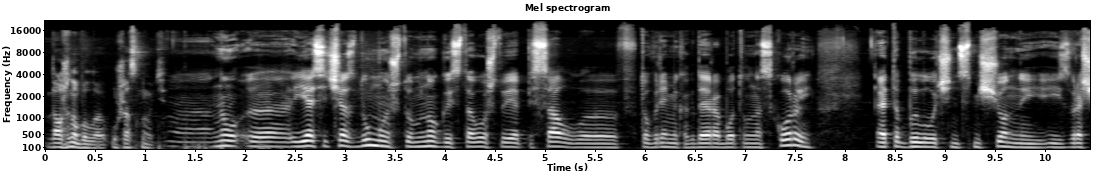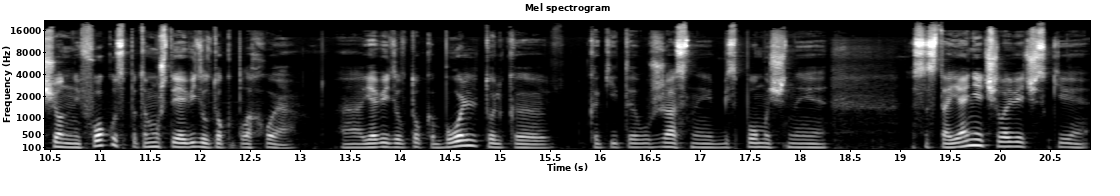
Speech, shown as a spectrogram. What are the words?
должно было ужаснуть? А, ну, э, я сейчас думаю, что много из того, что я писал э, в то время, когда я работал на скорой, это был очень смещенный и извращенный фокус, потому что я видел только плохое. Я видел только боль, только какие-то ужасные, беспомощные состояния человеческие.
